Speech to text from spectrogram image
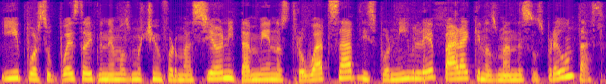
y por supuesto hoy tenemos mucha información y también nuestro WhatsApp disponible para que nos mande sus preguntas.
